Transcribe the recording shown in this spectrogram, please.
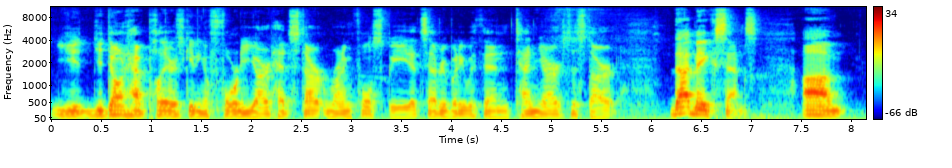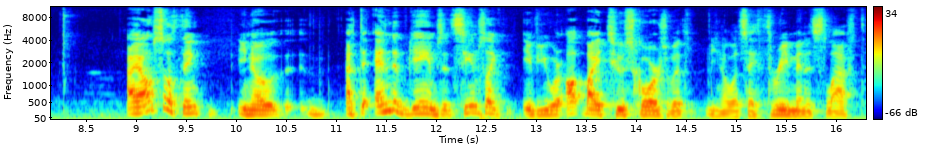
you you don't have players getting a 40 yard head start running full speed. It's everybody within 10 yards to start. That makes sense. Um, I also think you know at the end of games, it seems like if you were up by two scores with you know let's say three minutes left,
